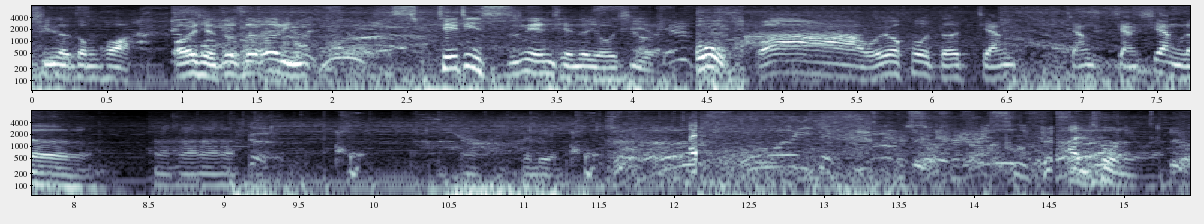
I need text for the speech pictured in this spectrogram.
新的动画，而且这是二零接近十年前的游戏了。哦，哇，我又获得奖奖奖项了，哈哈哈！啊，这边，哎，按错钮了，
